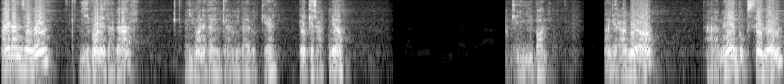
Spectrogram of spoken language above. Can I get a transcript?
빨간색은 2번에다가 2번에다 연결합니다. 이렇게 이렇게 잡고요. 이렇게 2번 연결하고요. 다음에 녹색은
